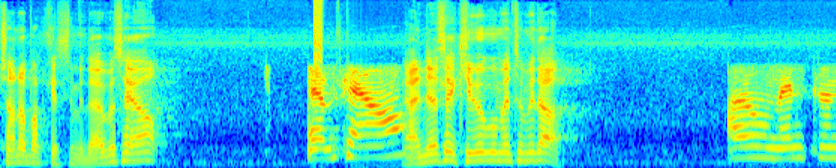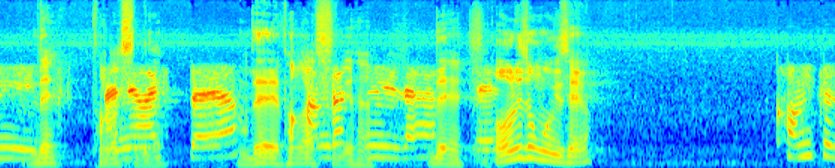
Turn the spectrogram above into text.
전화 받겠습니다. 여보세요? 여보세요? 네, 안녕하세요. 김영구 멘토입니다. 아유, 멘토님. 네, 반갑습니다. 안녕하셨어요? 네, 반갑습니다. 반갑습니다. 네. 네. 어느 종목이세요? 컴퓨터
